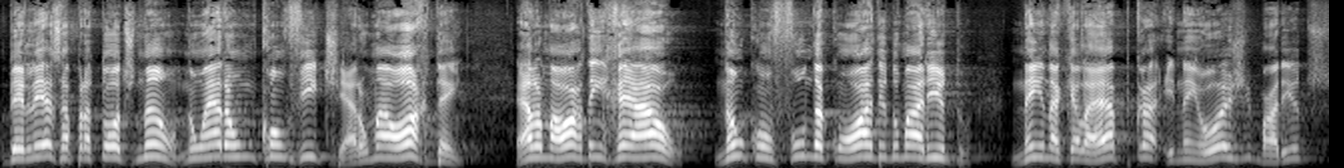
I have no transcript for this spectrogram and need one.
beleza para todos. Não, não era um convite, era uma ordem. Era uma ordem real. Não confunda com ordem do marido. Nem naquela época e nem hoje, maridos.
